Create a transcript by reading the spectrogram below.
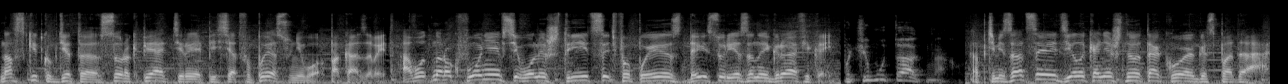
на вскидку где-то 45-50 FPS у него показывает. А вот на ROG Phone всего лишь 30 FPS FPS, да и с урезанной графикой. Почему так, нахуй? Оптимизация – дело, конечно, такое, господа.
